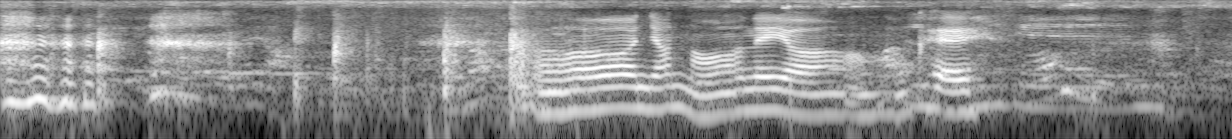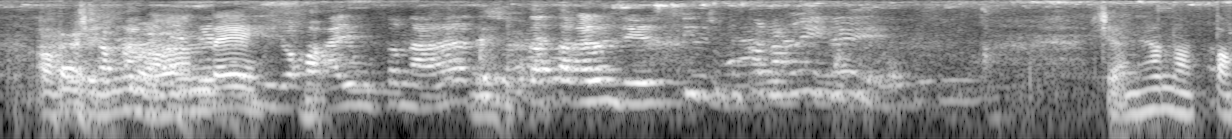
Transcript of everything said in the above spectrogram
Ờ, nhớ nó này à, ok. Ờ, nhớ nó đây. Chẳng nhớ nó to.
